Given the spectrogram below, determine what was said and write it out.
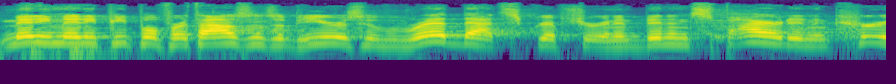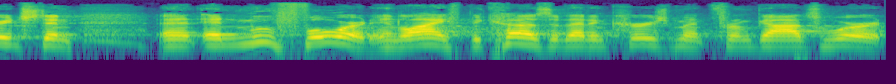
many, many people for thousands of years who've read that scripture and have been inspired and encouraged and, and, and moved forward in life because of that encouragement from God's word?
